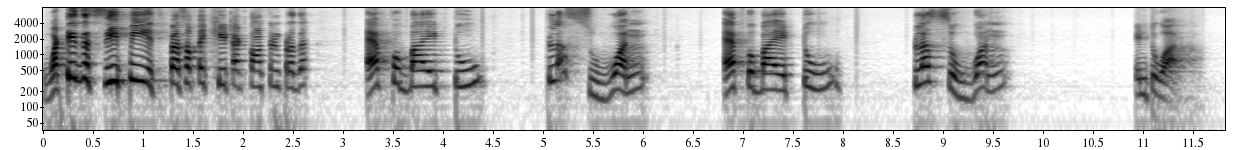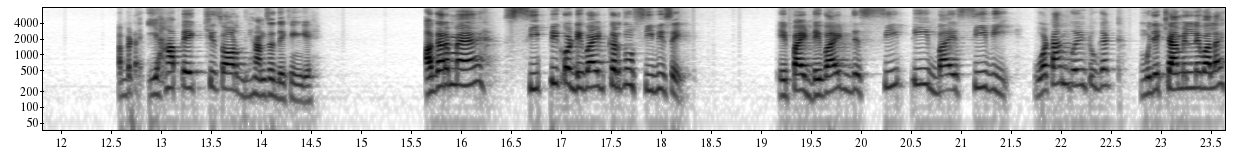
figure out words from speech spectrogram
what is the CP specific heat at constant pressure f by two plus one f by two plus one into R अब बेटा, यहाँ पे एक चीज़ और ध्यान से देखेंगे। अगर मैं सीपी को डिवाइड कर दूँ cv से if I divide this cp by cv what i'm going to get? मुझे क्या मिलने वाला है?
